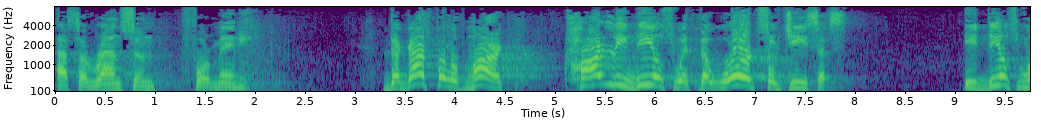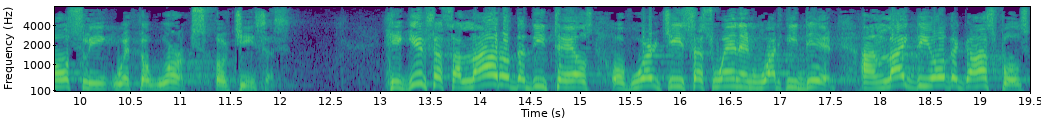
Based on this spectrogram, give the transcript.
as a ransom for many. The Gospel of Mark hardly deals with the words of Jesus. It deals mostly with the works of Jesus. He gives us a lot of the details of where Jesus went and what he did. Unlike the other gospels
